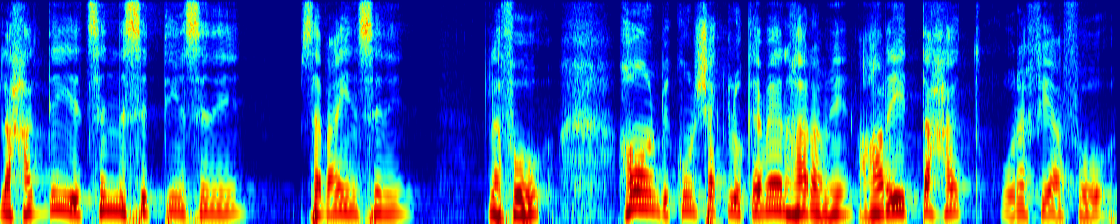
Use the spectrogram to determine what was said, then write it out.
لحدية سن الستين سنة سبعين سنة لفوق. هون بيكون شكله كمان هرمي عريض تحت ورفيع فوق.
